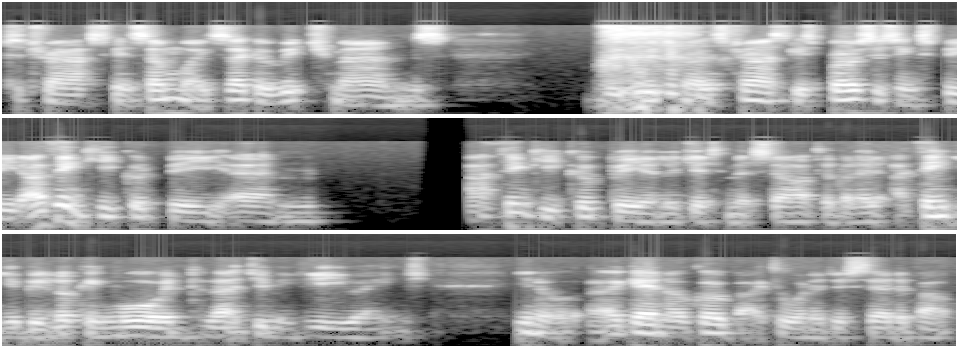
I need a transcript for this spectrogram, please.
to Trask in some ways, like a rich man's man's Trask. Processing speed. I think he could be. Um, I think he could be a legitimate starter, but I, I think you'd be looking more into that Jimmy G range. You know, again, I'll go back to what I just said about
